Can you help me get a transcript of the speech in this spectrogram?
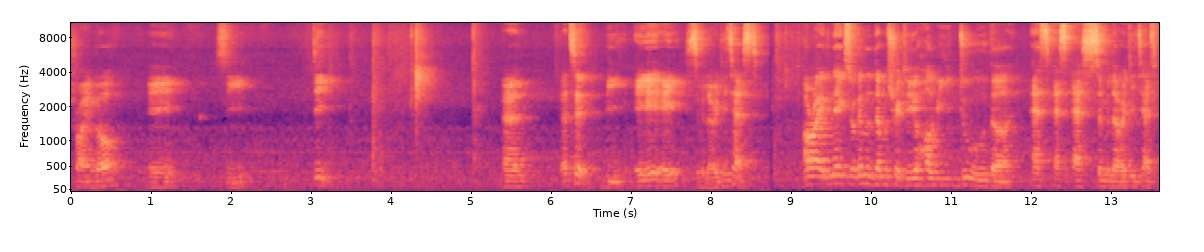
triangle ACD. And that's it, the AAA similarity test. Alright, next we're going to demonstrate to you how we do the SSS similarity test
